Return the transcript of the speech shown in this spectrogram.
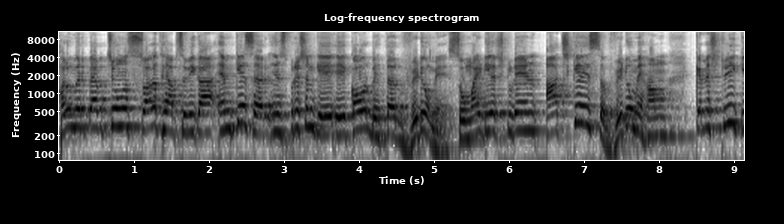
हेलो मेरे प्यारे बच्चों, स्वागत है आप सभी का एम के सर इंस्पिरेशन के एक और बेहतर वीडियो में। सो माय डियर स्टूडेंट आज के इस वीडियो में हम केमिस्ट्री के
